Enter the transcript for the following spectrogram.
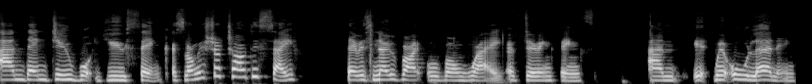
And then do what you think. As long as your child is safe, there is no right or wrong way of doing things. And it, we're all learning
